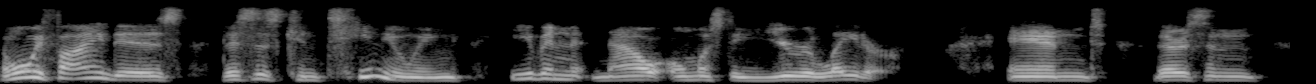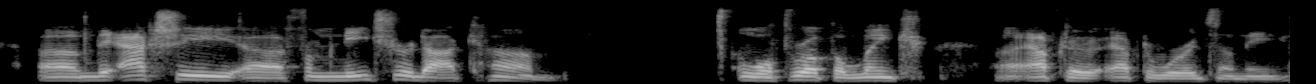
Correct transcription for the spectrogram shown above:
And what we find is this is continuing even now, almost a year later. And there's an um, they actually uh, from nature.com. We'll throw up a link uh, after afterwards on the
